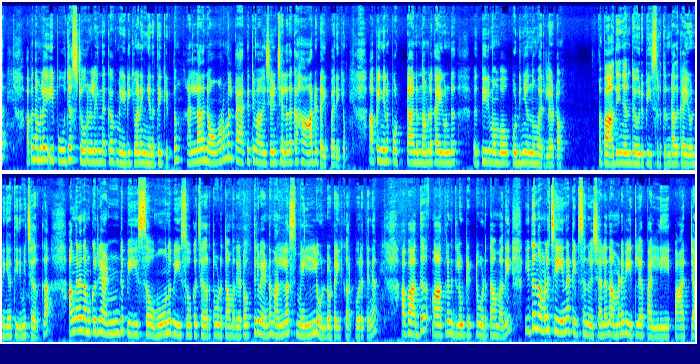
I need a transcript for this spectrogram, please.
അപ്പോൾ നമ്മൾ ഈ പൂജ സ്റ്റോറുകളിൽ നിന്നൊക്കെ മേടിക്കുവാണെങ്കിൽ ഇങ്ങനത്തെ കിട്ടും. അല്ലാതെ നോർമൽ പാക്കറ്റ് വാങ്ങിച്ചു കഴിഞ്ഞാൽ ചിലതൊക്കെ ഹാർഡ് ടൈപ്പായിരിക്കും അപ്പോൾ ഇങ്ങനെ പൊട്ടാനും നമ്മൾ കൈകൊണ്ട് തിരുമുമ്പോൾ പൊടിഞ്ഞൊന്നും വരില്ല കേട്ടോ. അപ്പോൾ ആദ്യം ഞാനിത് ഒരു പീസ് എടുത്തിട്ടുണ്ട്. അത് കൈകൊണ്ട് ഇങ്ങനെ തിരുമ്മി ചേർക്കുക. അങ്ങനെ നമുക്കൊരു രണ്ട് പീസോ മൂന്ന് പീസോ ഒക്കെ ചേർത്ത് കൊടുത്താൽ മതി കേട്ടോ. ഒത്തിരി വേണ്ട. നല്ല സ്മെല്ലും ഉണ്ട് കേട്ടോ ഈ കർപ്പൂരത്തിന്. അപ്പോൾ അത് മാത്രം ഇതിലോട്ട് ഇട്ട് കൊടുത്താൽ മതി. ഇത് നമ്മൾ ചെയ്യുന്ന ടിപ്സ് എന്ന് വെച്ചാൽ നമ്മുടെ വീട്ടിൽ പല്ലി പാറ്റ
